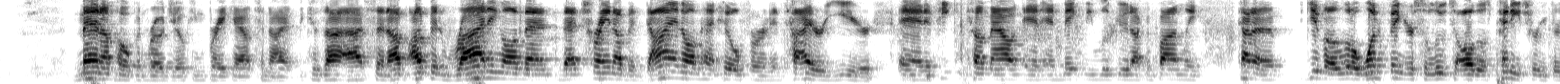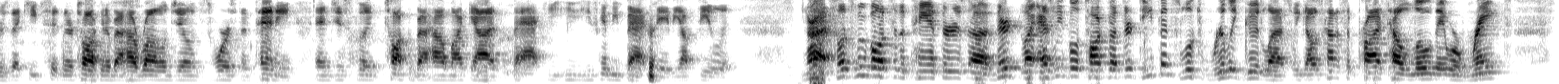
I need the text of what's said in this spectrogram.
Man, I'm hoping Rojo can break out tonight because I, I said I've, I've been riding on that, that train. I've been dying on that hill for an entire year. And if he can come out and, and make me look good, I can finally kind of give a little one finger salute to all those penny truthers that keep sitting there talking about how Ronald Jones is worse than Penny and just like talk about how my guy's back. He, he's going to be back, baby. I feel it. All right, so let's move on to the Panthers. Uh, they're like as we both talked about, their defense looked really good last week. I was kind of surprised how low they were ranked.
